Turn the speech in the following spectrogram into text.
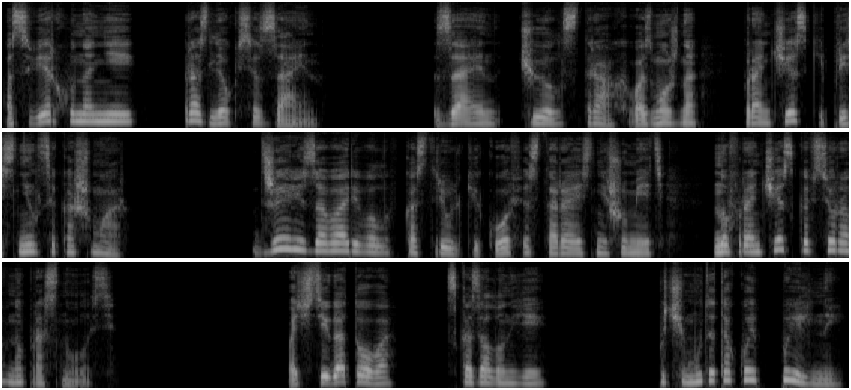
а сверху на ней разлегся Зайн. Зайн чуял страх. Возможно, Франческе приснился кошмар. Джерри заваривал в кастрюльке кофе, стараясь не шуметь, но Франческа все равно проснулась. «Почти готово», — сказал он ей. «Почему ты такой пыльный?»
